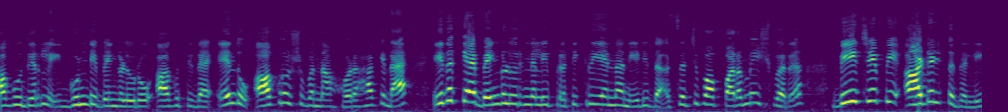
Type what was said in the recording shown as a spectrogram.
ಆಗುವುದಿರಲಿ, ಗುಂಡಿ ಬೆಂಗಳೂರು ಆಗುತ್ತಿದೆ ಎಂದು ಆಕ್ರೋಶವನ್ನ ಹೊರಹಾಕಿದೆ. ಇದಕ್ಕೆ ಬೆಂಗಳೂರಿನಲ್ಲಿ ಪ್ರತಿಕ್ರಿಯೆಯನ್ನ ನೀಡಿದ ಸಚಿವ ಪರಮೇಶ್ವರ್, ಬಿಜೆಪಿ ಆಡಳಿತದಲ್ಲಿ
